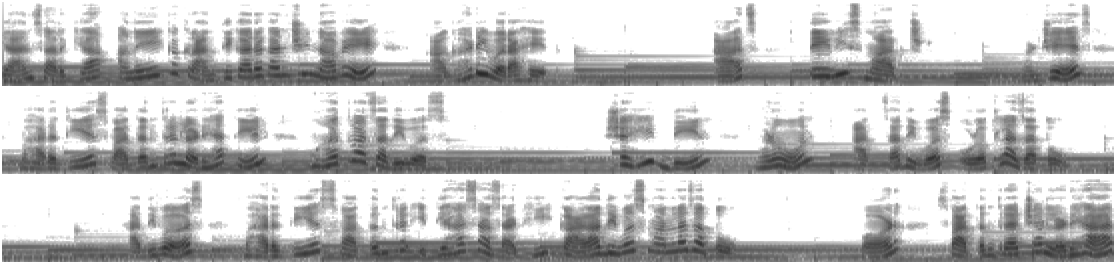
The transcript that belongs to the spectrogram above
यांसारख्या अनेक क्रांतिकारकांची नावे आघाडीवर आहेत. आज तेवीस मार्च म्हणजेच भारतीय स्वातंत्र्य लढ्यातील महत्त्वाचा दिवस. शहीद दिन म्हणून आजचा दिवस ओळखला जातो. हा दिवस भारतीय स्वातंत्र्य इतिहासासाठी काळा दिवस मानला जातो. पण स्वातंत्र्याच्या लढ्यात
